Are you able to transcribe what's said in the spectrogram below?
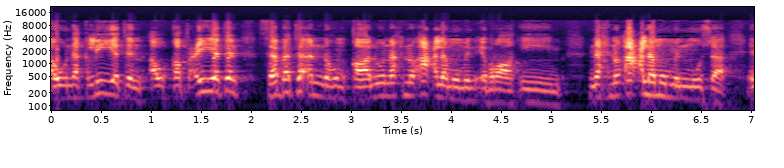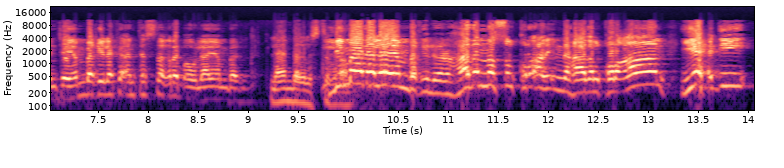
أو نقلية أو قطعية ثبت أنهم قالوا نحن أعلم من إبراهيم نحن أعلم من موسى. أنت ينبغي لك أن تستغرب أو لا ينبغي؟ لا ينبغي الاستغراب. لماذا لا ينبغي لنا؟ هذا النص القرآني إن هذا القرآن يهدي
